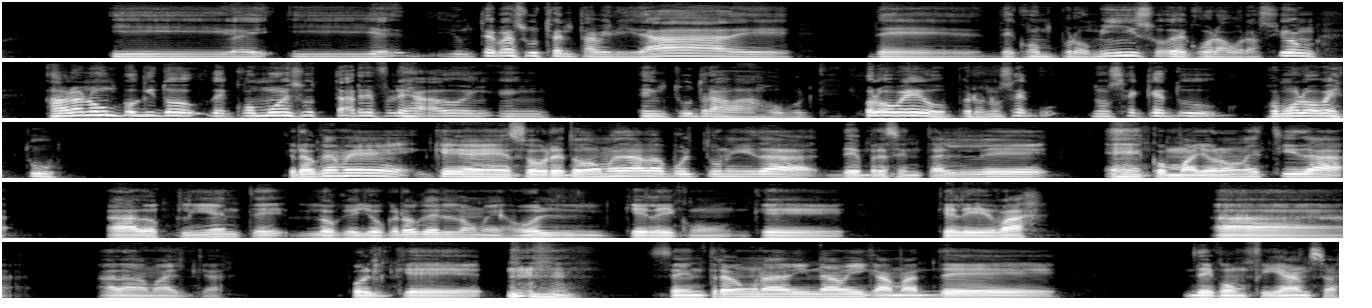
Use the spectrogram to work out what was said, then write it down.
y, y, un tema de sustentabilidad, de compromiso, de colaboración. Háblanos un poquito de cómo eso está reflejado en, en- en tu trabajo, porque yo lo veo, pero no sé, no sé qué tú, cómo lo ves tú. Creo que me que sobre todo me da la oportunidad de presentarle eh, con mayor honestidad a los clientes lo que yo creo que es lo mejor que le que, que le va a, a la marca. Porque se entra en una dinámica más de, de confianza.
